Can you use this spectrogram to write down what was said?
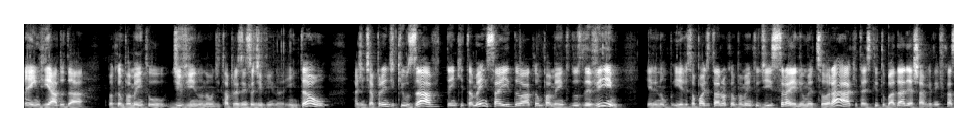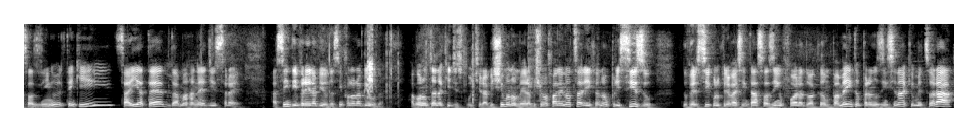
é enviado da no acampamento divino, não, está a presença divina. Então, a gente aprende que o Zav tem que também sair do acampamento dos Levim. Ele não, e ele só pode estar no acampamento de Israel. E o Metzorah, que está escrito Badad e a chave, que tem que ficar sozinho, ele tem que sair até da Mahané de Israel. Assim livrei Rabiuda, assim falou Rabiuda. Agora não está aqui discute. Rabishima não Rabishima fala em Notzarika, não preciso do versículo que ele vai sentar sozinho fora do acampamento para nos ensinar que o Metzorah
